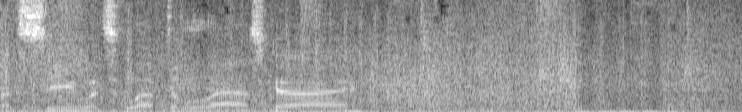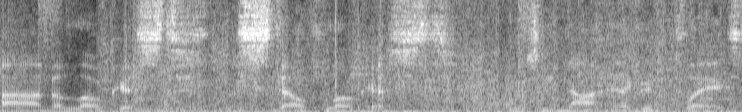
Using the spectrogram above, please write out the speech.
Let's see what's left of the last guy. Ah, the Locust. The Stealth Locust. Who's not in a good place.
